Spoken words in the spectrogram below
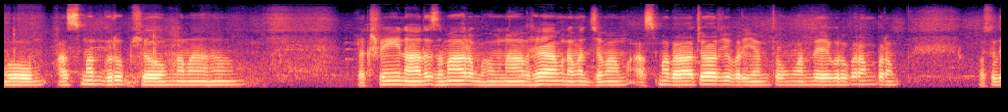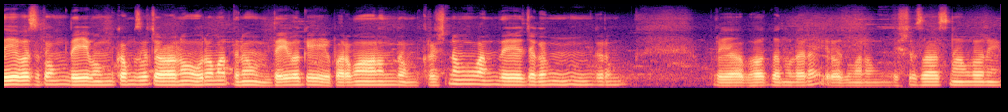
ఓం అస్మద్గురుభ్యో నమ. లక్ష్మీనాథసమారంభం నాభ్యాం నమజ్జమం అస్మదాచార్యపర్యంతం వందే గురుపరంపరం. వసుదేవసుతం దేవం కంసచానూరమర్దనం దేవకే పరమానందం కృష్ణం వందే జగంగురం ప్రియా భగవద్బంధువులారా ఈరోజు మనం విష్ణు సహస్రంలోని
